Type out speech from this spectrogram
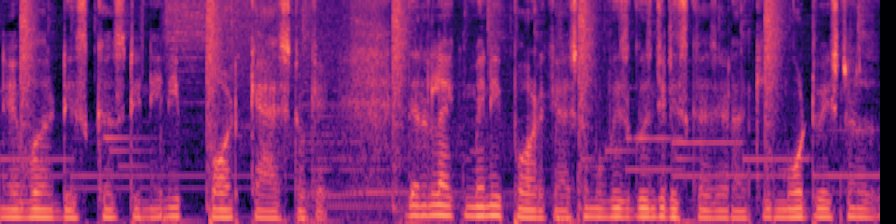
never discussed in any podcast okay there are like many podcast movies గురించి డిస్కస్ చేయడానికి మోటివేషనల్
